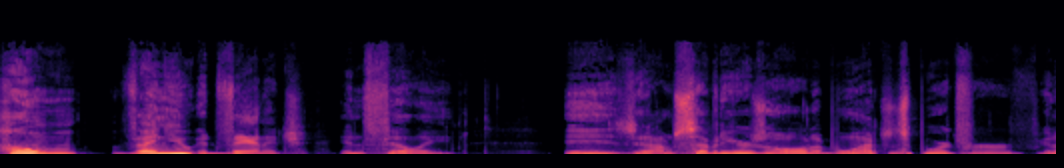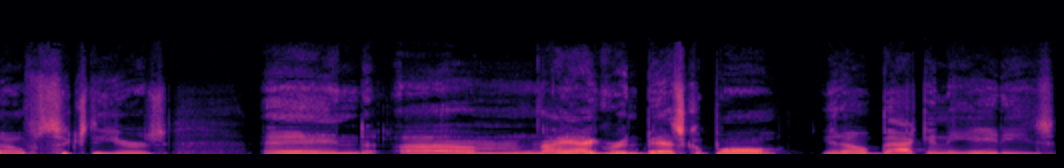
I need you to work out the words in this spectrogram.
home venue advantage in Philly is. I'm 70 years old. I've been watching sports for you know 60 years, and um, Niagara and basketball. You know, back in the 80s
